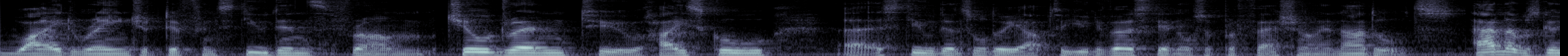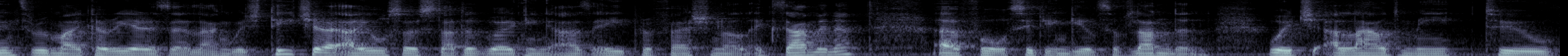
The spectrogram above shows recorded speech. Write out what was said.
wide range of different students from children to high school uh, students all the way up to university and also professional and adults. And I was going through my career as a language teacher. I also started working as a professional examiner uh, for City and Guilds of London, which allowed me to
